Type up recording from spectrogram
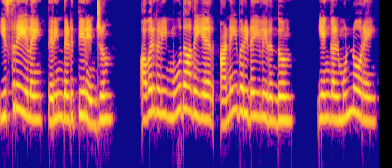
இஸ்ரேலை தெரிந்தெடுத்தீர் என்றும் அவர்களின் மூதாதையர் அனைவரிடையிலிருந்தும் எங்கள் முன்னோரை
